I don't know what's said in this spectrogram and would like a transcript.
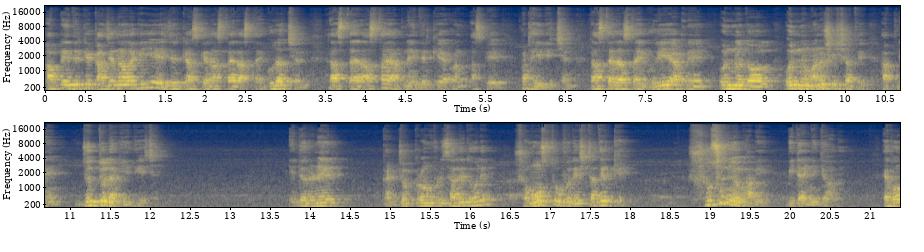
আপনি এদেরকে কাজে না লাগিয়ে এদেরকে আজকে রাস্তায় রাস্তায় ঘুরাচ্ছেন। রাস্তায় রাস্তায় আপনি এদেরকে এখন আজকে পাঠিয়ে দিচ্ছেন। রাস্তায় রাস্তায় ঘুরিয়ে আপনি অন্য দল, অন্য মানুষের সাথে আপনি যুদ্ধ লাগিয়ে দিয়েছেন। এ ধরনের কার্যক্রম পরিচালিত হলে সমস্ত উপদেষ্টাদেরকে শোচনীয়ভাবে বিদায় নিতে হবে। এবং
